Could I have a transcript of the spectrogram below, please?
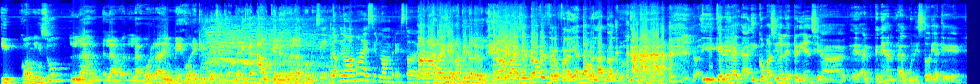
Y coming soon, la, la, la gorra del mejor equipo de Centroamérica, aunque le duele a algunos. Sí, no, no vamos a decir nombres todavía. No, no vamos a decir no- a ti no le duele. No vamos a decir nombres, pero por ahí anda volando algo. ¿Y, qué le, ¿Y cómo ha sido la experiencia? Eh, ¿Tenés al- alguna historia que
